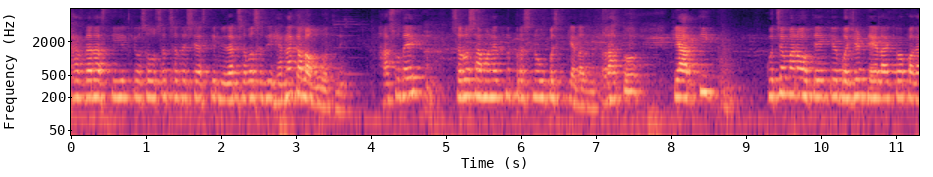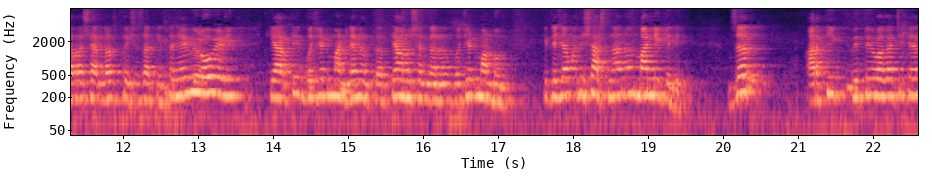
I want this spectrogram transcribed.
खासदार असतील किंवा संसद सदस्य असतील विधानसभा सदस्य ह्यांना का लागू होत नाही? हा सुद्धा एक सर्वसामान्यातनं प्रश्न उपस्थित केला जातो. राहतो की आर्थिक कुचंबना होते किंवा बजेट द्यायला किंवा पगाराला शाळेलाच पैसे जातील. तर हे वेळोवेळी की आर्थिक बजेट मांडल्यानंतर त्या अनुषंगानं बजेट मांडून की त्याच्यामध्ये शासनानं मान्य केले. जर आर्थिक वित्त विभागाची त्या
